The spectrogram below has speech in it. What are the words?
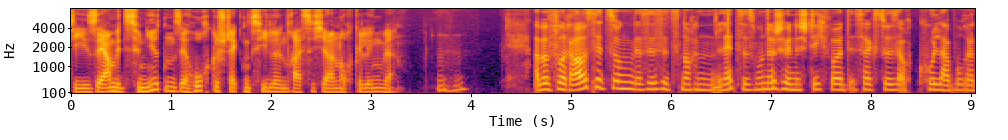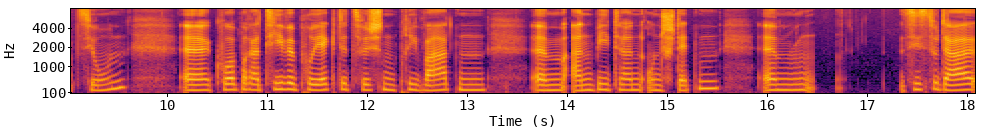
die sehr ambitionierten, sehr hochgesteckten Ziele in 30 Jahren auch gelingen werden. Mhm. Aber Voraussetzungen, das ist jetzt noch ein letztes wunderschönes Stichwort, sagst du, ist auch Kollaboration, äh, kooperative Projekte zwischen privaten ähm, Anbietern und Städten. Ähm, siehst du da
